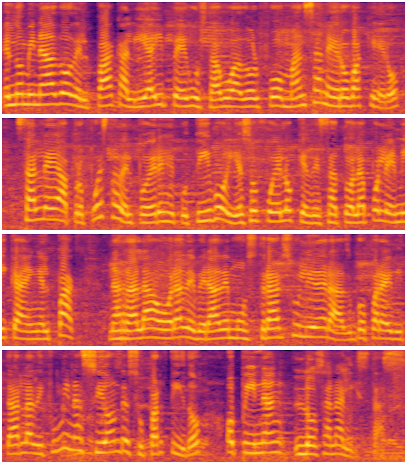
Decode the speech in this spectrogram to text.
El nominado del PAC al IAIP, Gustavo Adolfo Manzanero Vaquero, sale a propuesta del Poder Ejecutivo y eso fue lo que desató la polémica en el PAC. Narrala ahora deberá demostrar su liderazgo para evitar la difuminación de su partido, opinan los analistas.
